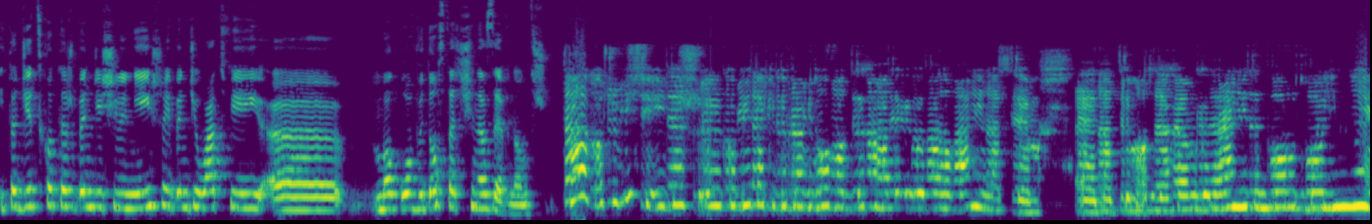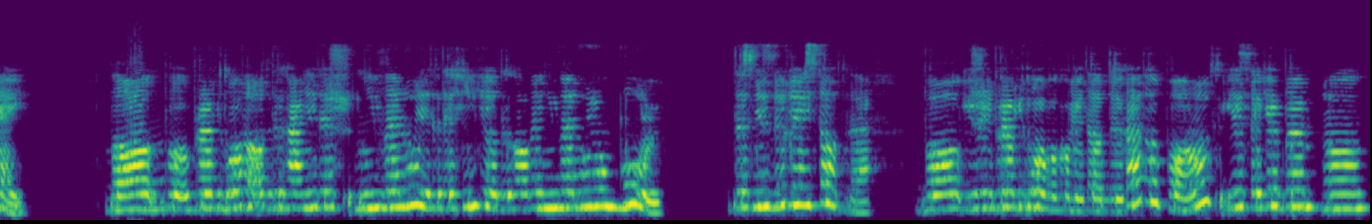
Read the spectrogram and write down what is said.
i to dziecko też będzie silniejsze i będzie łatwiej e, mogło wydostać się na zewnątrz. Tak, oczywiście i też y, kobieta, kiedy prawidłowo oddycha, ma tak jakby panowanie nad tym, e, nad tym oddechem, generalnie ten poród boli mniej. Bo prawidłowe oddychanie też niweluje, te techniki oddechowe niwelują ból. To jest niezwykle istotne, bo jeżeli prawidłowo kobieta oddycha, to poród jest tak jakby um,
